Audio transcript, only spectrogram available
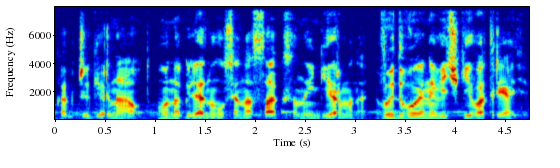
как Джиггернаут. Он оглянулся на Саксона и Германа. «Вы двое новички в отряде,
